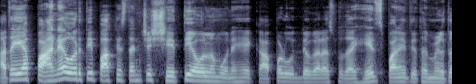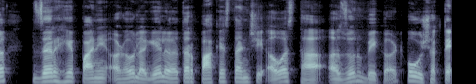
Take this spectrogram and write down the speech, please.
आता या पाण्यावरती पाकिस्तानची शेती अवलंबून हे कापड उद्योगाला सुद्धा हेच पाणी तिथं मिळतं. जर हे पाणी अडवलं गेलं तर पाकिस्तानची अवस्था अजून बिकट होऊ शकते.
